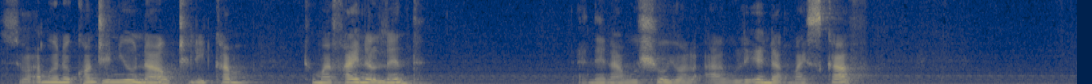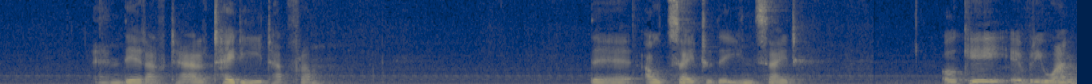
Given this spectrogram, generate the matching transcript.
So I'm going to continue now till it come to my final length. And then I will show you I will end up my scarf. And thereafter I'll tidy it up from the outside to the inside. Okay everyone.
